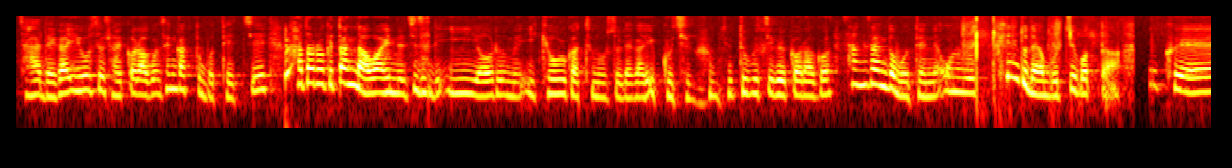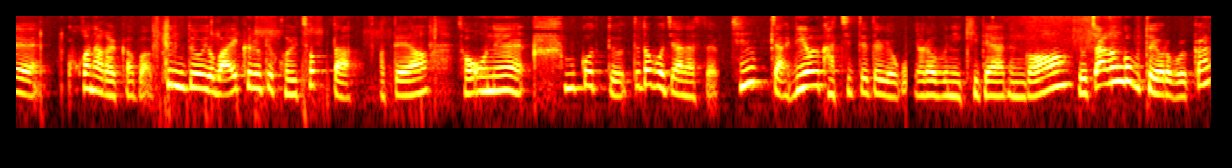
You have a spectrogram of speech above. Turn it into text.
자, 내가 이 옷을 살 거라고는 생각도 못 했지. 카다로그에 딱 나와 있는 진짜 이 여름에 이 겨울 같은 옷을 내가 입고 지금 유튜브 찍을 거라고 상상도 못 했네. 오늘 핀도 내가 못 집었다. 마이크에 코가 나갈까봐 핀도 요 마이크를 이렇게 걸쳤다. 어때요? 저 오늘 아무것도 뜯어보지 않았어요. 진짜 리얼 같이 뜯으려고 여러분이 기대하는 거. 요 작은 거부터 열어볼까?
